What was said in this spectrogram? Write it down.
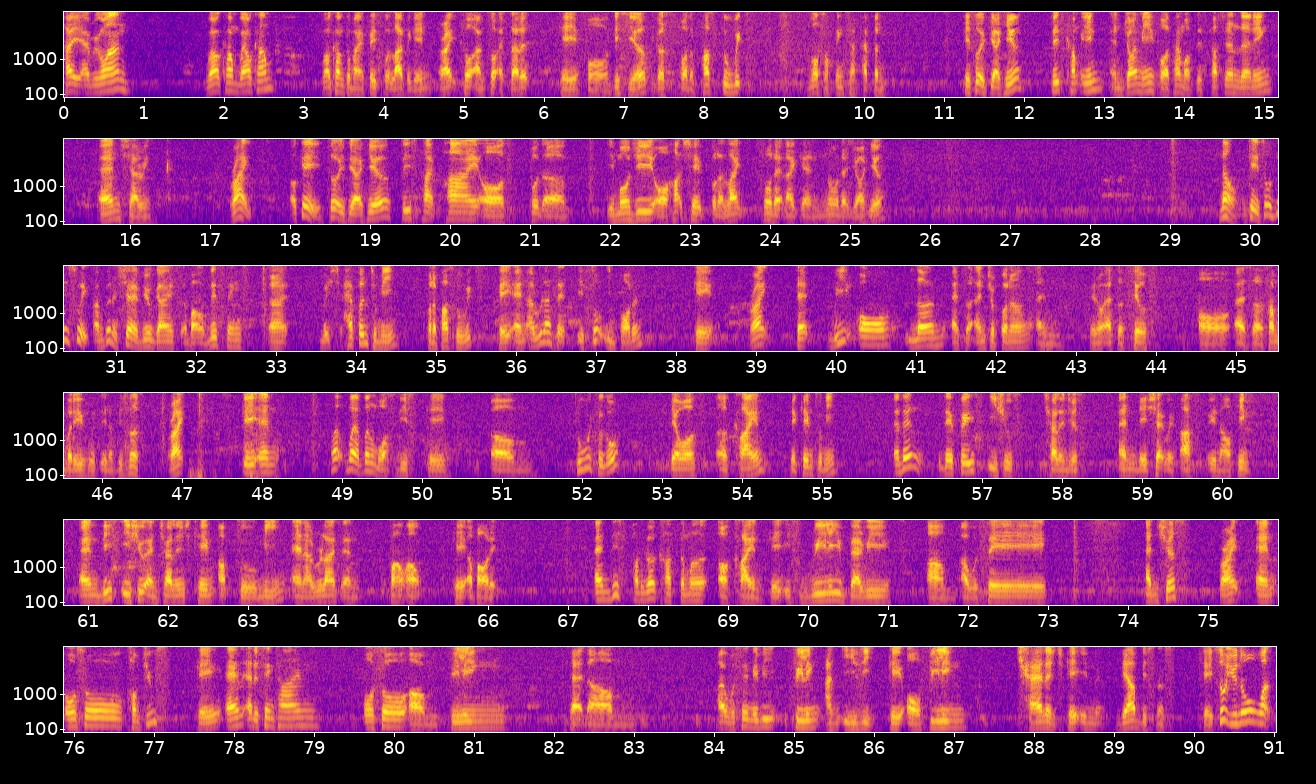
Hi everyone, welcome, welcome, welcome to my Facebook Live again. Alright, so I'm so excited okay for this year because for the past two weeks, lots of things have happened. Okay, so if you are here, please come in and join me for a time of discussion, learning, and sharing. Right. Okay, so if you are here, please type hi or put a emoji or heart shape, put a like so that I can know that you're here. Now, okay, so this week I'm going to share with you guys about these things uh, which happened to me for the past two weeks. Okay, and I realized that it's so important. Okay, right, that we all learn as an entrepreneur and you know as a sales or as a, somebody who's in a business, right? Okay, and what, what happened was this. Okay, um, two weeks ago, there was a client that came to me, and then they faced issues, challenges, and they shared with us in our team. And this issue and challenge came up to me, and I realized and found out okay about it. And this particular customer or client okay, is really very, um, I would say, anxious, right? And also confused, okay? And at the same time, also um, feeling that um, I would say maybe feeling uneasy, okay, or feeling challenged, okay, in their business. Okay, so you know what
